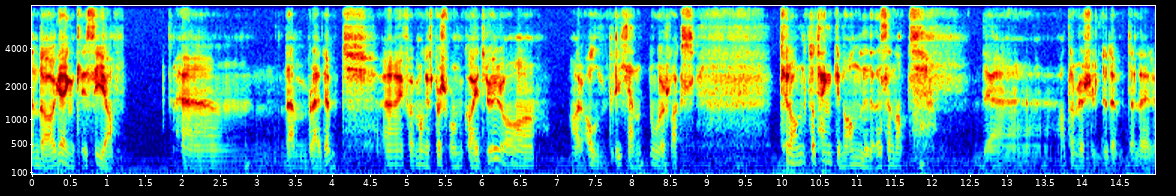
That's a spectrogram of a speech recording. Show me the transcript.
en dag egentlig siden de ble dømt. Jeg får mange spørsmål om hva jeg tror, og har aldri kjent noe slags trang til å tenke noe annerledes enn at, det, at de er skyldig dømt, eller,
